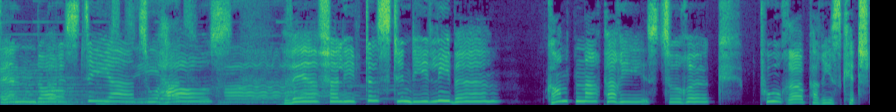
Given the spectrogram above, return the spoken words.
denn dort ist sie ja zu Haus. Wer verliebt ist in die Liebe, kommt nach Paris zurück. Purer Paris-Kitsch.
